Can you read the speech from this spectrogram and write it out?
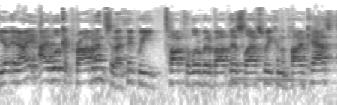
you know, and I, I look at Providence, and I think we talked a little bit about this last week in the podcast.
